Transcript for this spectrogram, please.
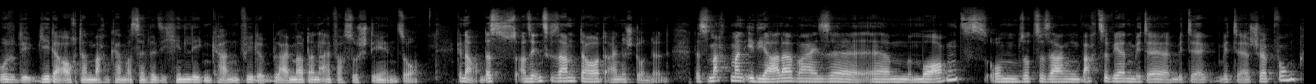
wo jeder auch dann machen kann, was er will, sich hinlegen kann. Viele bleiben auch dann einfach so stehen. So genau. Das also insgesamt dauert eine Stunde. Das macht man idealerweise ähm, morgens, um sozusagen wach zu werden mit der mit der mit der Schöpfung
